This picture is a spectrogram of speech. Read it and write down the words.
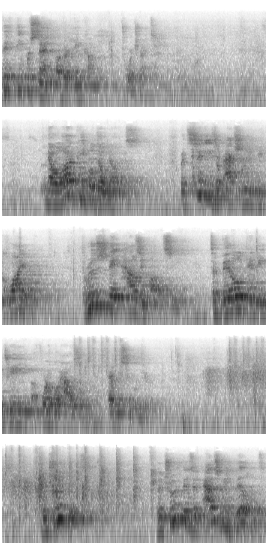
50% of their income towards rent. Now, a lot of people don't know this, but cities are actually required through state housing policy to build and maintain affordable housing every single year. The truth is, the truth is that as we build,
